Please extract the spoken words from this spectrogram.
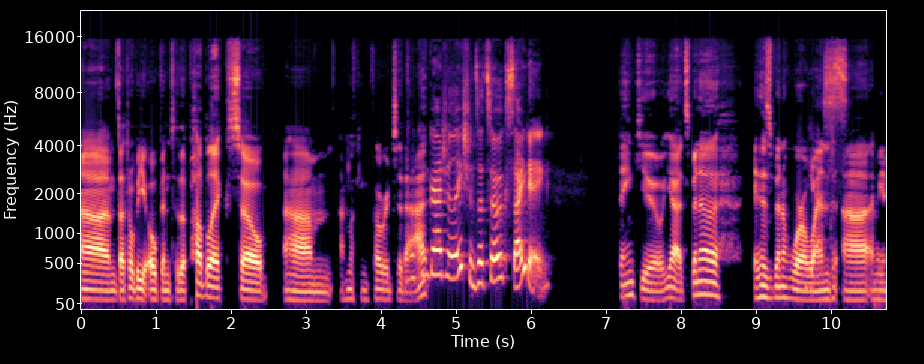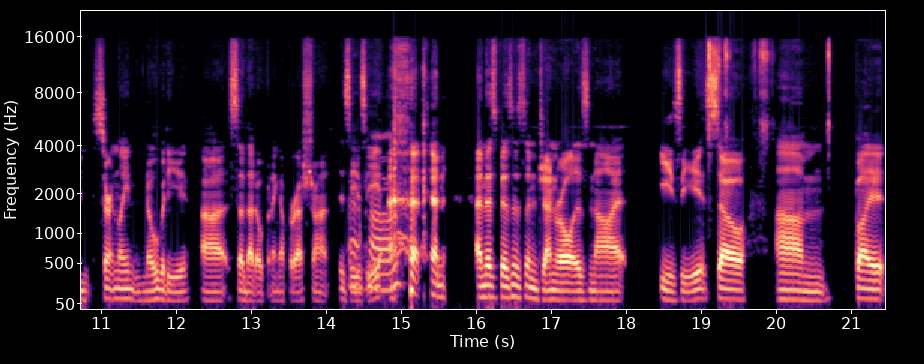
um, that'll be open to the public. So um, I'm looking forward to that. Well, congratulations. That's so exciting. Thank you. Yeah, it's been a it has been a whirlwind. Yes. Uh, I mean, certainly nobody uh, said that opening up a restaurant is easy, uh-huh. and and this business in general is not easy. So, um, but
